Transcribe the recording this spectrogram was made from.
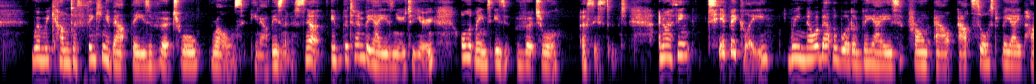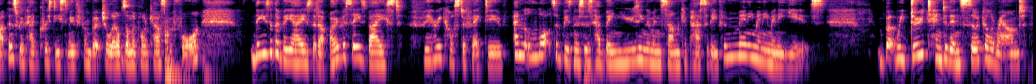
when we come to thinking about these virtual roles in our business. Now, if the term VA is new to you, all it means is virtual assistant. And I think typically we know about the world of VAs from our outsourced VA partners. We've had Christy Smith from Virtual Elves on the podcast before. These are the VAs that are overseas based, very cost effective, and lots of businesses have been using them in some capacity for many, many, many years. But we do tend to then circle around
